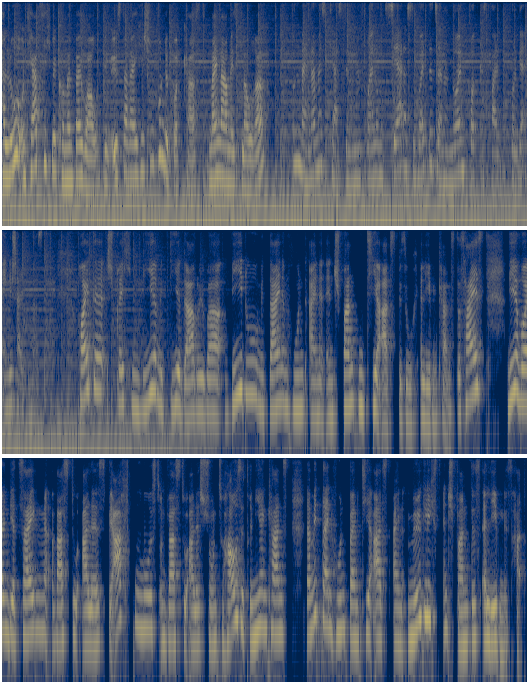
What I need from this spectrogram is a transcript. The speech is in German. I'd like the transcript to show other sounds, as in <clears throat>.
Hallo und herzlich willkommen bei Wow, dem österreichischen Hunde-Podcast. Mein Name ist Laura. Und mein Name ist Kerstin und wir freuen uns sehr, dass du heute zu einer neuen Podcast-Folge eingeschaltet hast. Heute sprechen wir mit dir darüber, wie du mit deinem Hund einen entspannten Tierarztbesuch erleben kannst. Das heißt, wir wollen dir zeigen, was du alles beachten musst und was du alles schon zu Hause trainieren kannst, damit dein Hund beim Tierarzt ein möglichst entspanntes Erlebnis hat.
